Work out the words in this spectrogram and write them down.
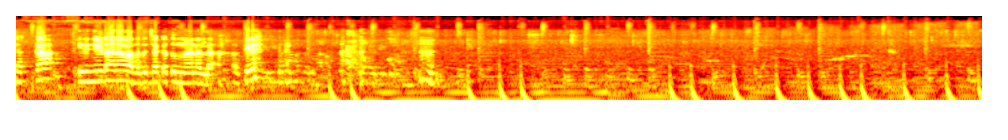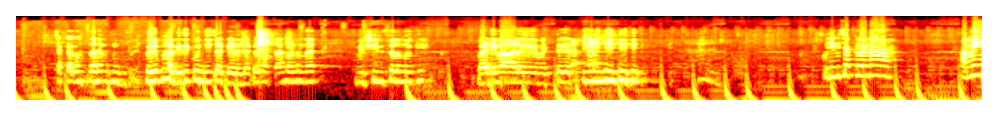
ചക്ക ഇരിഞ്ഞിടാനാ പറഞ്ഞത്. ചക്ക തിന്നാനല്ല. ഓക്കെ ചക്ക കൊത്താൻ ഒരു പകുതി കുഞ്ഞു ചക്കയാണ് ചക്ക കൊത്താൻ കൊണ്ടുവന്ന മെഷീൻസ് എല്ലാം നോക്കി. വടിവാൾ വെട്ടുകത്തി. കുഞ്ഞിക്ക് ചക്ക വേണാ? അമ്മി.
